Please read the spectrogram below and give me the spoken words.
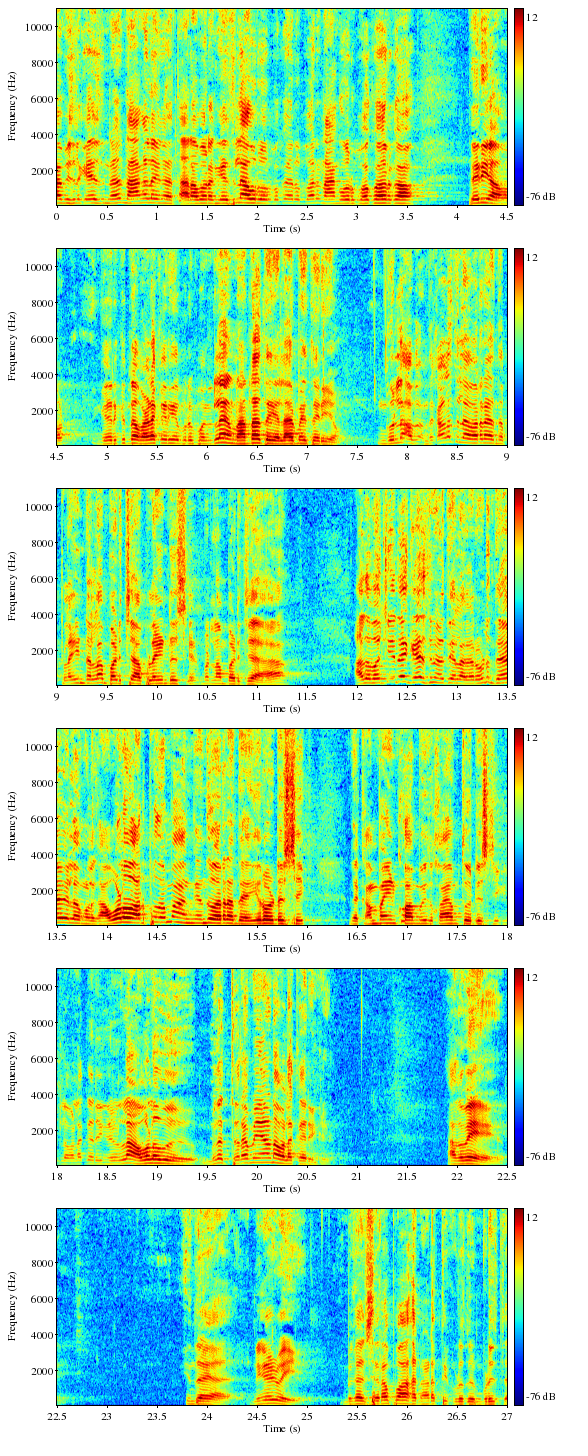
ஆஃபீஸில் கேஸ்னாலும் நாங்களும் எங்கள் தாராபுரம் கேஸில் அவர் ஒரு பக்கம் இருப்பார் நாங்கள் ஒரு பக்கம் இருக்கோம். தெரியும். இங்கே இருக்கின்ற வழக்கறிஞர் பிரிவுகளில் நல்லா தெரியும் எல்லாமே தெரியும். இங்கே உள்ள அந்த காலத்தில் வர்ற அந்த பிளைண்டெல்லாம் படித்தா பிளைண்டு ஸ்டேட்மெண்ட்லாம் படித்தா அதை வச்சுக்கிட்டே கேஸ் நடத்தியலாம் வேறு ஒன்றும் தேவையில்லை உங்களுக்கு. அவ்வளோ அற்புதமாக அங்கேருந்து வர்ற அந்த ஈரோடு டிஸ்ட்ரிக்ட் இந்த கம்பைன் கோயம்புத்தூர் கோயம்புத்தூர் டிஸ்ட்ரிக்டில் வழக்கறிஞர்கள்லாம் அவ்வளவு மிக திறமையான வழக்கறிஞர்கள். ஆகவே இந்த நிகழ்வை மிக சிறப்பாக நடத்தி கொடுத்து முடித்த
